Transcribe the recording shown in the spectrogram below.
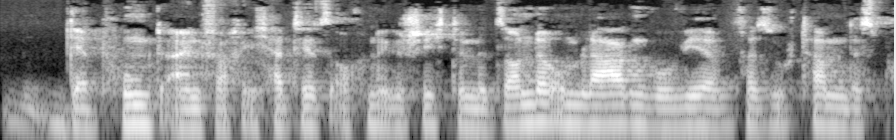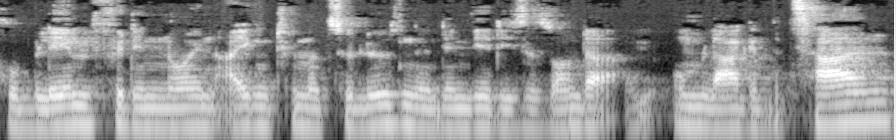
der Punkt einfach, ich hatte jetzt auch eine Geschichte mit Sonderumlagen, wo wir versucht haben, das Problem für den neuen Eigentümer zu lösen, indem wir diese Sonderumlage bezahlen,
